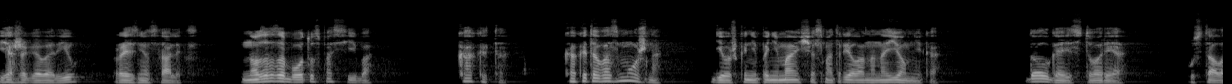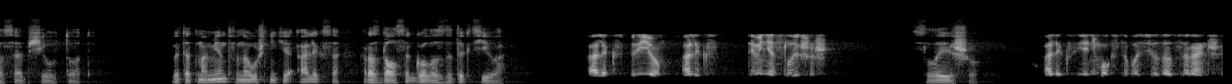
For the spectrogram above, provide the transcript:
«Я же говорил», — произнес Алекс. «Но за заботу спасибо». «Как это? Как это возможно?» Девушка непонимающе смотрела на наемника. «Долгая история», — устало сообщил тот. В этот момент в наушнике Алекса раздался голос детектива. «Алекс, прием! Алекс, ты меня слышишь?» «Слышу». «Алекс, я не мог с тобой связаться раньше.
